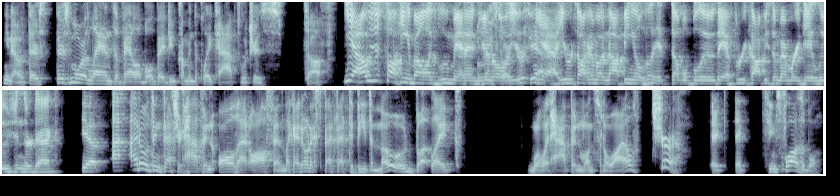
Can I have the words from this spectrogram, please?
you know, there's there's more lands available. They do come into play tapped, which is tough. Yeah, I was just talking about like blue mana in Blue general. sources, You're- yeah. you were talking about not being able to hit double blue. They have three copies of Memory Deluge in their deck. Yeah, I, I don't think that should happen all that often. Like, I don't expect that to be the mode, but like, will it happen once in a while? Sure, it it seems plausible.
